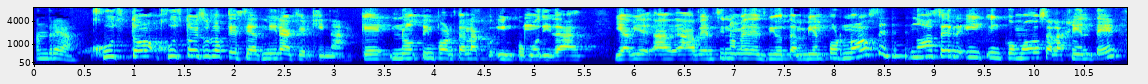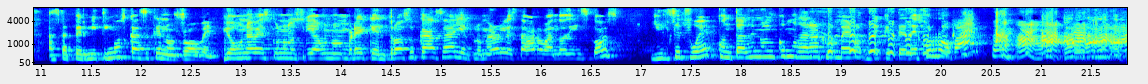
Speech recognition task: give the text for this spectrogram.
Andrea. Justo, justo eso es lo que se admira, Georgina, que no te importa la incomodidad, y a, ver si no me desvío también por no, no hacer incómodos a la gente, hasta permitimos casi que nos roben. Yo una vez conocí a un hombre que entró a su casa y el plomero le estaba robando discos y él se fue con tal de no incomodar al plomero, de que te dejo robar. no, te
